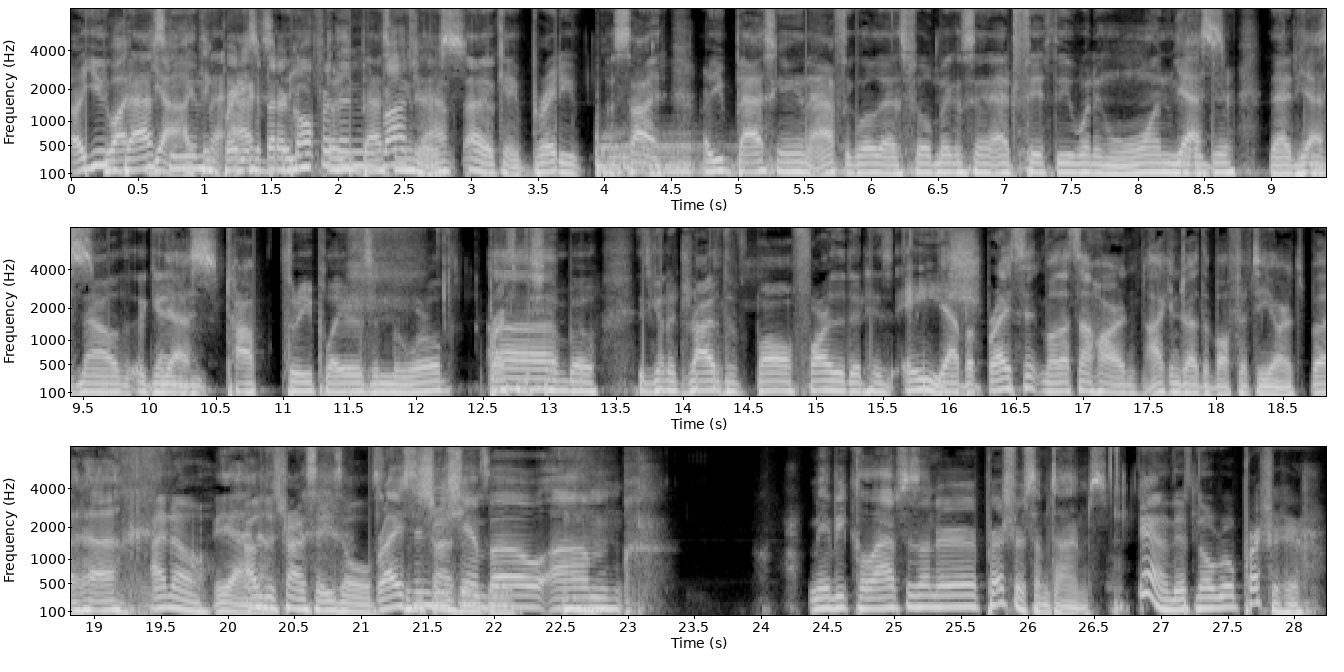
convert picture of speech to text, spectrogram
Are you Do I- basking? yeah, I in think the Brady's a better are you- golfer are you than basking in the Rodgers. af- uh, okay, Brady aside, are you basking in the afterglow that's Phil Mickelson at fifty, winning one Yes. major? That he's Yes. now again Yes. top three players in the world. Bryson Uh, DeChambeau is going to drive the ball farther than his age. Yeah, but Bryson, well, that's not hard. I can drive the ball 50 yards, but uh, I know. Yeah, I I was know. just trying to say he's old. Bryson just trying to say he's old. DeChambeau um, maybe collapses under pressure sometimes. Yeah, there's no real pressure here.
